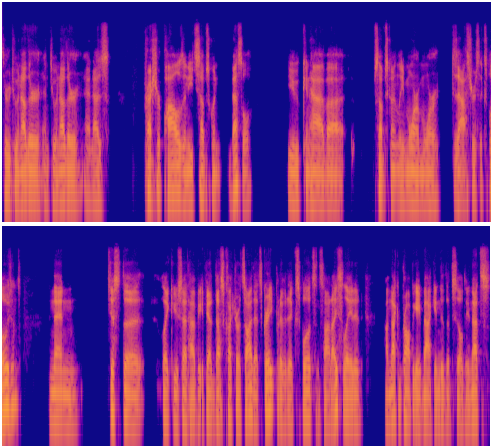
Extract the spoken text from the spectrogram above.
through to another and to another. And as pressure piles in each subsequent vessel, you can have uh, subsequently more and more disastrous explosions. And then just the like you said, having if you have dust collector outside, that's great. But if it explodes and it's not isolated, um, that can propagate back into the facility, and that's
